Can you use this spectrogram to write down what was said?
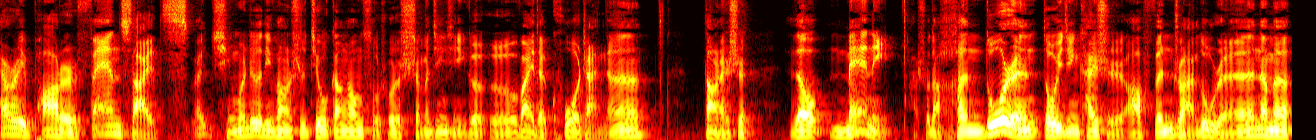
Harry Potter fan sites。哎，请问这个地方是就刚刚所说的什么进行一个额外的扩展呢？当然是 though many。说到很多人都已经开始啊粉转路人，那么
